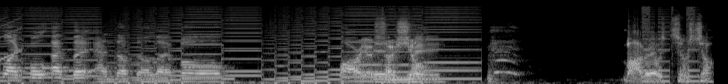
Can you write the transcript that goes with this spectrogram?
flagpole at the end of the level. Mario Mario Social.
